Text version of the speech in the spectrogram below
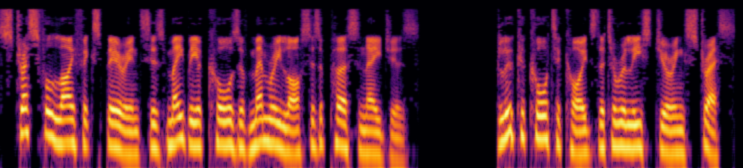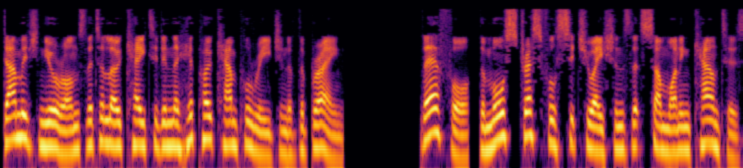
Stressful life experiences may be a cause of memory loss as a person ages. Glucocorticoids that are released during stress, damage neurons that are located in the hippocampal region of the brain. Therefore, the more stressful situations that someone encounters,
